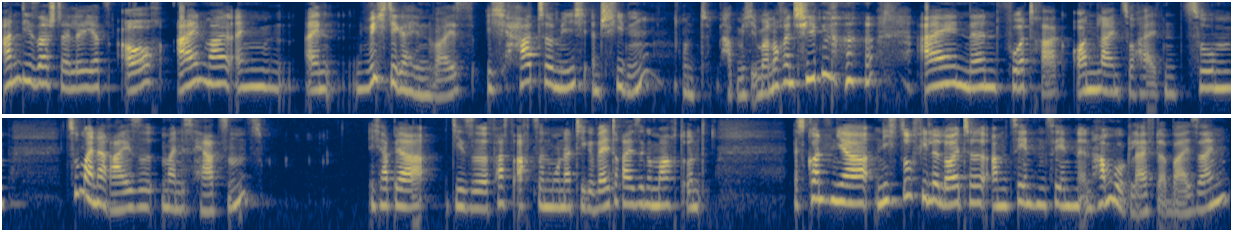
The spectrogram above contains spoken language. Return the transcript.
An dieser Stelle jetzt auch einmal ein, ein wichtiger Hinweis. Ich hatte mich entschieden und habe mich immer noch entschieden, einen Vortrag online zu halten zum, zu meiner Reise meines Herzens. Ich habe ja diese fast 18-monatige Weltreise gemacht und es konnten ja nicht so viele Leute am 10.10. .10. in Hamburg live dabei sein.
